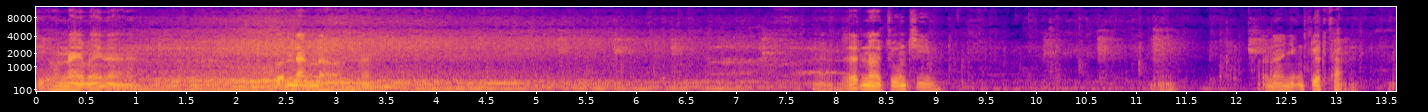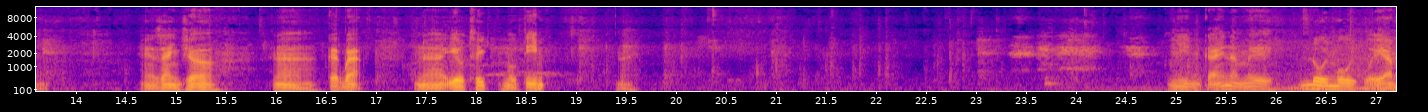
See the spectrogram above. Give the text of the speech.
chị hôm nay mới là vẫn đang nở rất là chúm chín. Đó là những tuyệt phẩm. Dành cho là các bạn là yêu thích màu tím. Đấy. nhìn cái là mê đôi môi của em.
